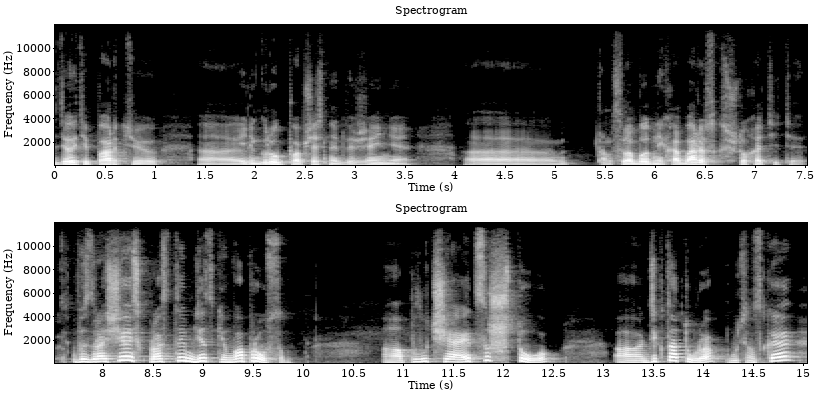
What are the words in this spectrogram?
сделайте партию а, или группу, общественное движение, а, там, свободный Хабаровск, что хотите. Возвращаясь к простым детским вопросам, получается, что диктатура путинская –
